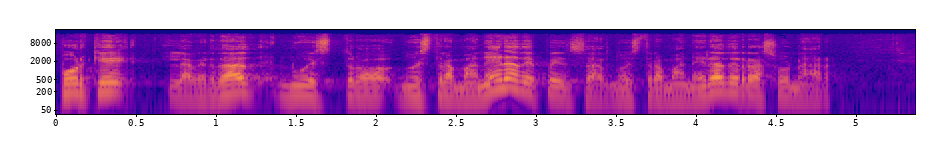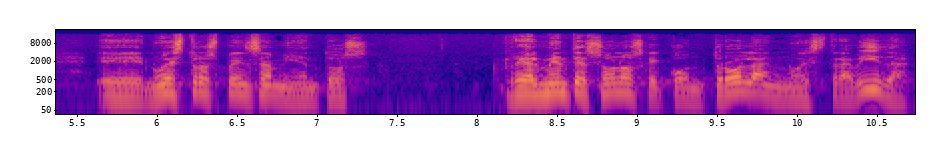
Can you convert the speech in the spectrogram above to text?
porque la verdad nuestra manera de pensar, nuestra manera de razonar, nuestros pensamientos, realmente son los que controlan nuestra vida.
